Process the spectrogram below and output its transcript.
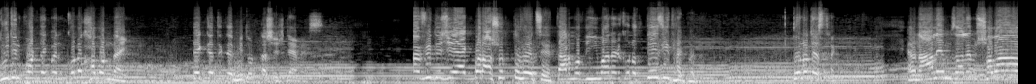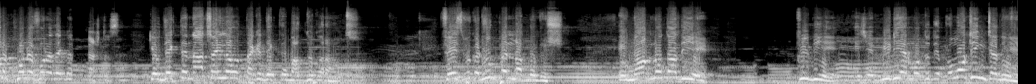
দুই দিন পর দেখবেন কোনো খবর নাই। দেখতে দেখতে ভিতরটা শেষ ড্যামেজ লাফালাফিতে যে একবার আসক্ত হয়েছে, তার মধ্যে ইমানের কোনো তেজই থাকবে না। কোনো তেজ থাকবে এখন আলেম জালেম সবার ফোনে ফোনে দেখবেন আসতেছে। কেউ দেখতে না চাইলেও তাকে দেখতে বাধ্য করা হচ্ছে। ফেসবুকে ঢুকবেন নগ্ন দৃশ্য এই নগ্নতা দিয়ে ফ্রি দিয়ে এই যে মিডিয়ার মধ্যে দিয়ে প্রমোটিংটা দিয়ে,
